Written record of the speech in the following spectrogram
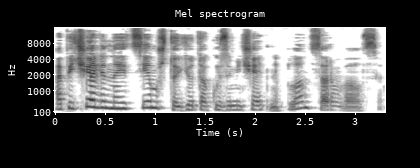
опечаленная тем, что ее такой замечательный план сорвался.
